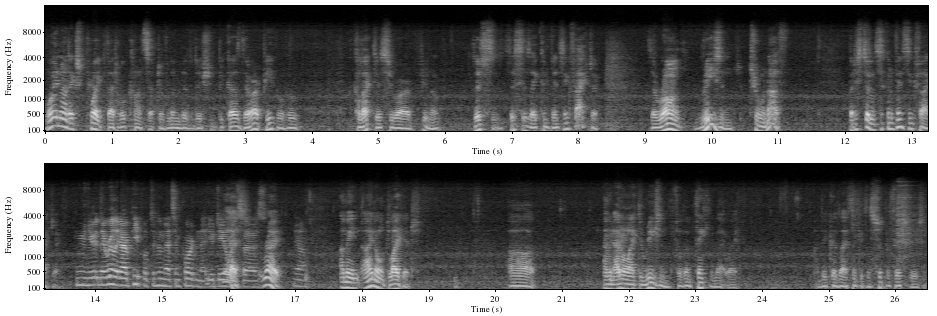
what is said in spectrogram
why not exploit that whole concept of limited edition? Because there are people who, collectors who are, you know, this this is a convincing factor. The wrong reason, true enough, but it's still it's a convincing factor. I mean, you, there really are people to whom that's important that you deal yes, with. Uh, right. Yeah. I mean, I don't like it. Uh, I mean, I don't like the reason for them thinking that way, because I think it's a superficial reason.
